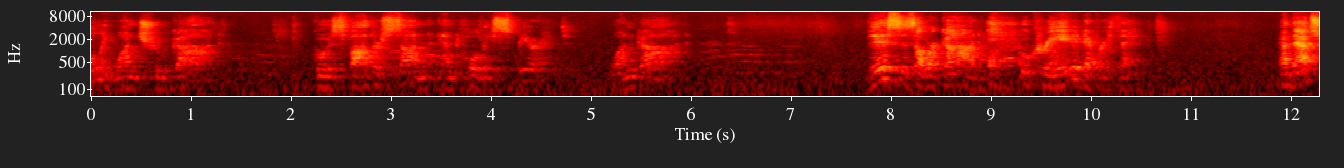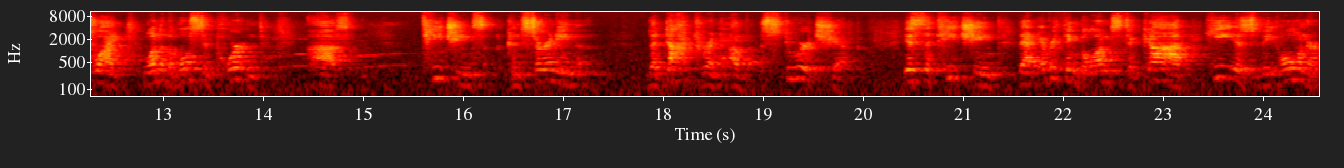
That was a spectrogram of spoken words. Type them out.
only one true God, who is Father, Son, and Holy Spirit. One God. This is our God who created everything. And that's why one of the most important uh, teachings concerning the doctrine of stewardship is the teaching that everything belongs to God. He is the owner,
